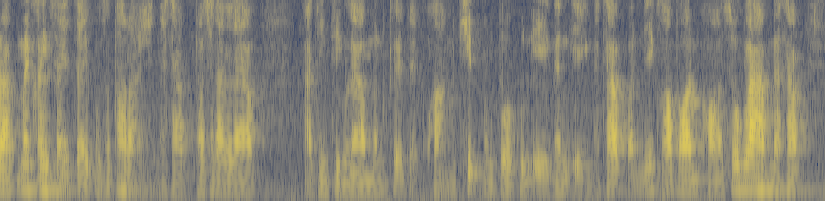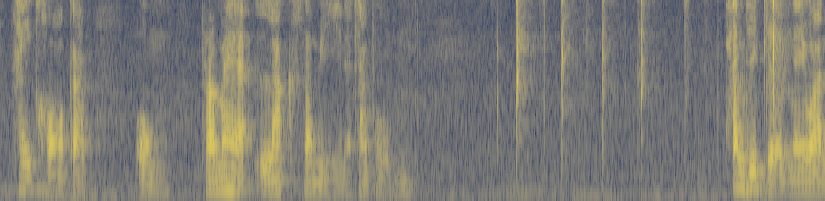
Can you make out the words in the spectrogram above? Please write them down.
รักไม่ค่อยใส่ใจคุณสักเท่าไหร่นะครับ เพราะฉะนั้นแล้วจริง ๆ แล้วมันเกิดจากความคิดของตัวคุณเองนั่นเองนะครับ วันนี้ขอพรขอโชคลาภนะครับ ให้ขอกับองค์พระแม่ลักษมีนะครับผม ท่านที่เกิดในวัน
